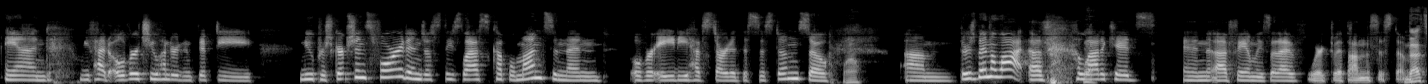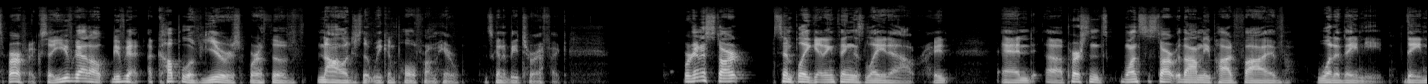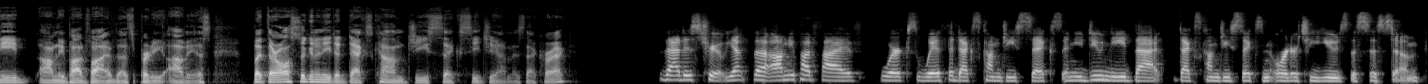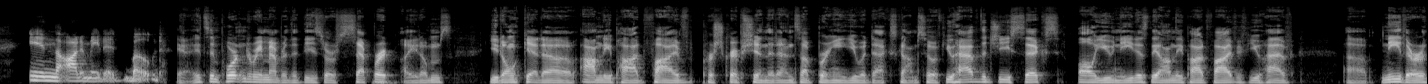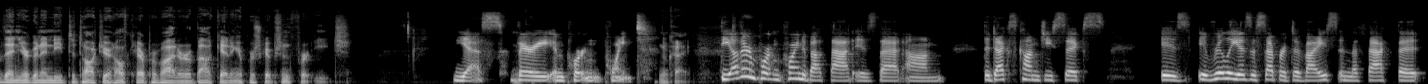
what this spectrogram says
And we've had over 250 new prescriptions for it in just these last couple months. And then over 80 have started the system. So wow. um, there's been a lot of a wow. lot of kids and uh, families that I've worked with on the system. That's perfect. So you've got a you've got a couple of years worth of knowledge that we can pull from here. It's going to be terrific. We're going to start simply getting things laid out, right? And a person wants to start with Omnipod 5 what do they need? They need Omnipod 5. That's pretty obvious. But they're also going to need a Dexcom G6 CGM. Is that correct? That is true. Yep. The Omnipod 5 works with the Dexcom G6, and you do need that Dexcom G6 in order to use the system in the automated mode. Yeah. It's important to remember that these are separate items. You don't get a Omnipod 5 prescription that ends up bringing you a Dexcom. So if you have the G6, all you need is the Omnipod 5. If you have uh, neither, then you're going to need to talk to your healthcare provider about getting a prescription for each. Yes, very okay. important point. Okay. The other important point about that is that um, the Dexcom G6 is it really is a separate device in the fact that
